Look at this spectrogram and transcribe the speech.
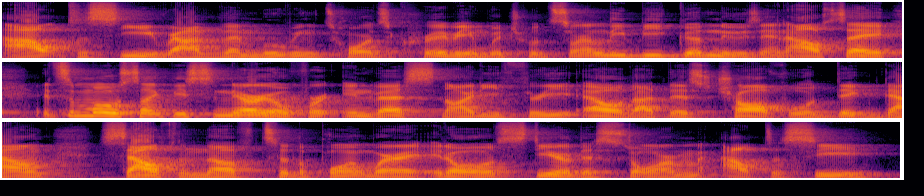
out to sea rather than moving towards the Caribbean, which would certainly be good news. And I'll say it's the most likely scenario for Invest 93L that this trough will dig down south enough to the point where it'll steer this storm out to sea.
